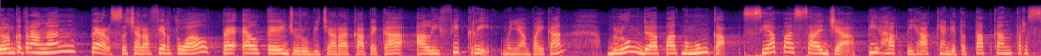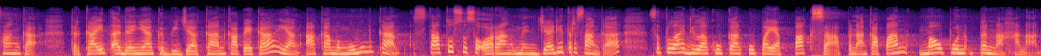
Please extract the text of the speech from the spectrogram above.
Dalam keterangan pers secara virtual, PLT juru bicara KPK Ali Fikri menyampaikan belum dapat mengungkap siapa saja pihak-pihak yang ditetapkan tersangka terkait adanya kebijakan KPK yang akan mengumumkan status seseorang menjadi tersangka setelah dilakukan upaya paksa penangkapan maupun penahanan.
